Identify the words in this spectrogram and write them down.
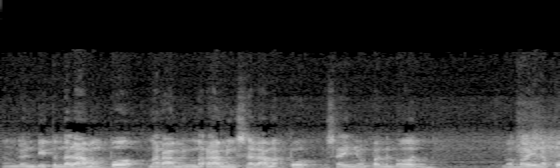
Hanggang dito na lamang po. Maraming maraming salamat po sa inyong panonood. Bye-bye na po.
